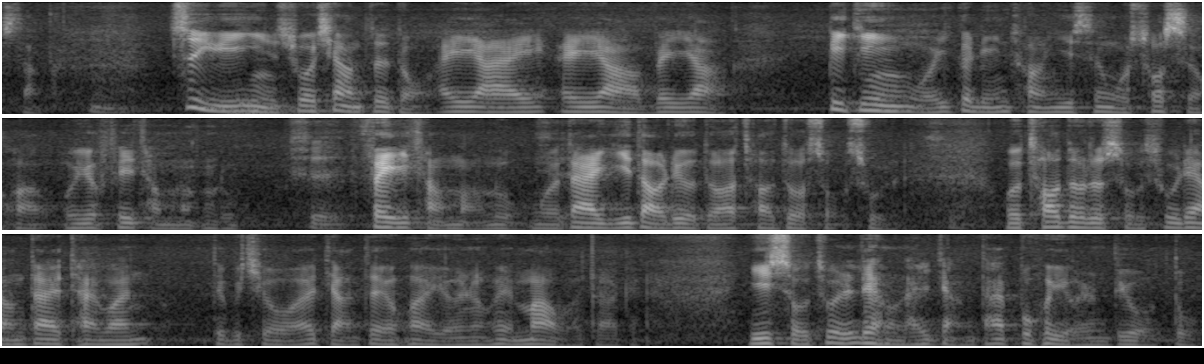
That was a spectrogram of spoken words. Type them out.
上。嗯至于你说像这种 AI、AR、VR，毕竟我一个临床医生，我说实话，我又非常忙碌。是非常忙碌，我大概一到六都要操作手术的。我操作的手术量在台湾，对不起，我要讲这个话，有人会骂我。大概以手术的量来讲，大概不会有人比我多，是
